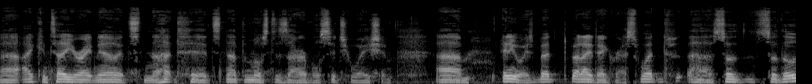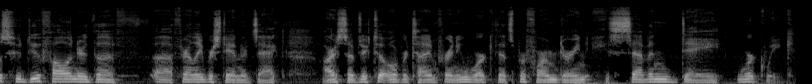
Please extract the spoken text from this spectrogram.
uh, I can tell you right now it's not it's not the most desirable situation. Um, anyways, but but I digress. What uh, so so those who do fall under the uh, Fair Labor Standards Act are subject to overtime for any work that's performed during a seven day work week.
